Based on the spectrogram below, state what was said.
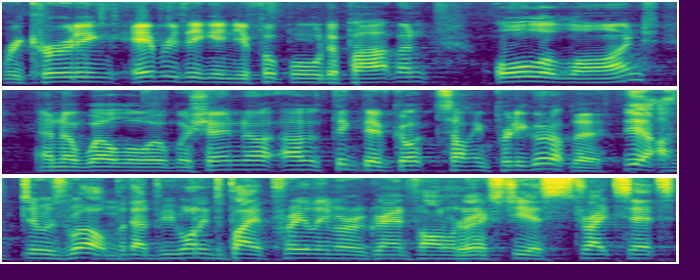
recruiting, everything in your football department all aligned and a well-oiled machine. I think they've got something pretty good up there. Yeah, I do as well, mm. but they'd be wanting to play a prelim or a grand final Correct. next year. Straight sets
